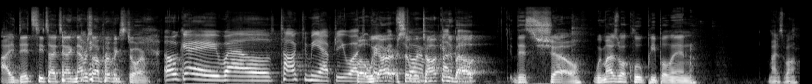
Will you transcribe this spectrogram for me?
I did see Titanic. Never saw Perfect Storm. Okay, well, talk to me after you watch. but we Perfect are so we're talking bucko. about this show. We might as well clue people in. Might as well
